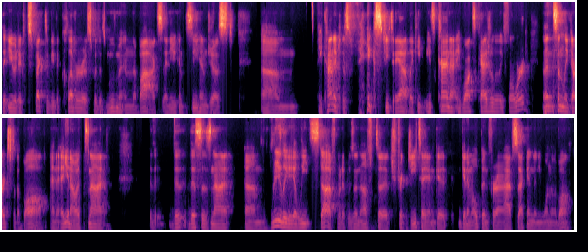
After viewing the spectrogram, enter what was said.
that you would expect to be the cleverest with his movement in the box. And you can see him just um he kind of just fakes Djite out. Like he he's kind of he walks casually forward and then suddenly darts for the ball. And uh, you know, it's not the, this is not um, really elite stuff, but it was enough to trick Djite and get get him open for a half second, and he won the ball.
